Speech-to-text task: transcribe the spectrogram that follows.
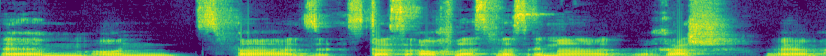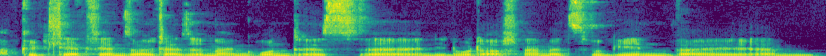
Ähm, und zwar ist das auch was, was immer rasch ähm, abgeklärt werden sollte. Also immer ein Grund ist, äh, in die Notaufnahme zu gehen, weil ähm,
